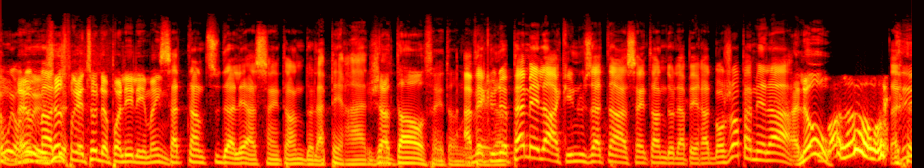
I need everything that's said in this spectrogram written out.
Ben oui, on Ben oui, demandé- juste pour être sûr de pas lire les mêmes. Ça te tente-tu d'aller à Sainte-Anne-de-la-Pérade? J'adore Saint-Anne. Avec une Pamela qui nous attend à Sainte-Anne-de-la-Pérade. Bonjour, Pamela. Allô? Bonjour. Salut.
